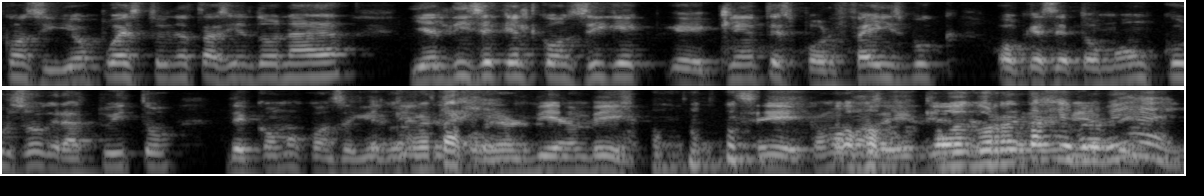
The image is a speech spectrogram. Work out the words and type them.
consiguió puesto y no está haciendo nada. Y él dice que él consigue eh, clientes por Facebook o que se tomó un curso gratuito de cómo conseguir clientes por Airbnb. Sí, cómo conseguir clientes. O corretaje de propiedades,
